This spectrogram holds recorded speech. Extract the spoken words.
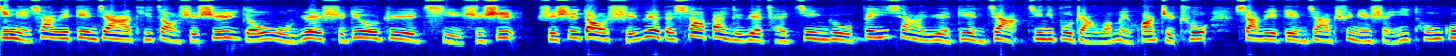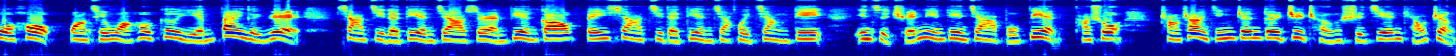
今年下月电价提早实施，由五月十六日起实施，实施到十月的下半个月才进入非下月电价。经济部长王美花指出，下月电价去年审议通过后，往前往后各延半个月，夏季的电价虽然变高，非夏季的电价会降低，因此全年电价不变。他说，厂商已经针对制程时间调整，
